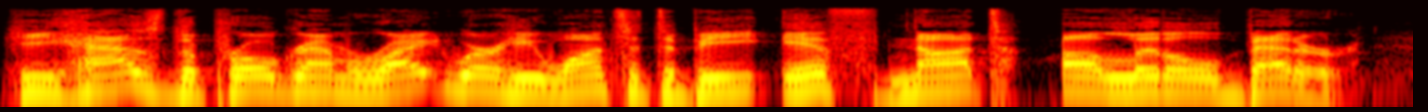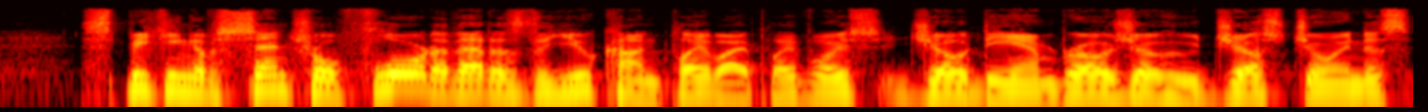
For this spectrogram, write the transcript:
He has the program right where he wants it to be, if not a little better. Speaking of Central Florida, that is the UConn play-by-play voice, Joe D'Ambrosio, who just joined us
